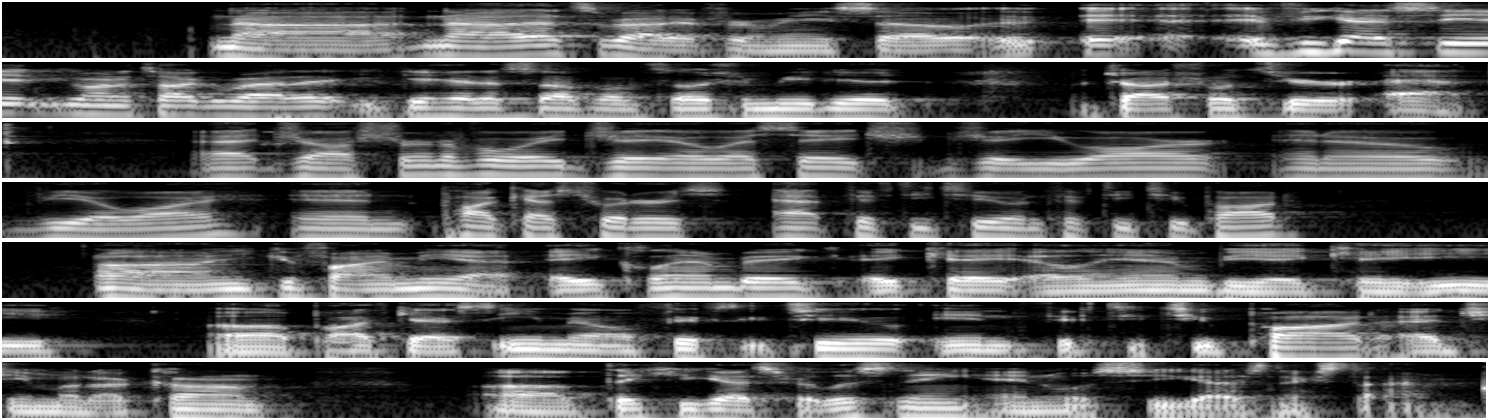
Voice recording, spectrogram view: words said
Nah, nah, that's about it for me. So if, if you guys see it, you want to talk about it, you can hit us up on social media. Josh, what's your at? At Josh Jurnovoi, J O S H J U R N O V O I, and podcast Twitter is at fifty two and fifty two pod. Uh, you can find me at a clambake, a k l a m b a k e. Uh, podcast email 52 in 52pod at gmail.com. Uh, thank you guys for listening, and we'll see you guys next time.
